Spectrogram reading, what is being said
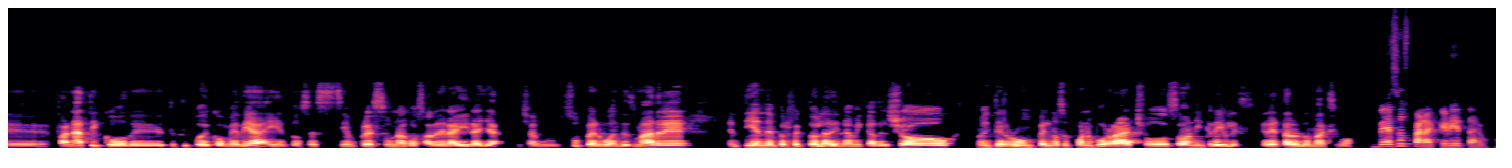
eh, fanático de este tipo de comedia y entonces siempre es una gozadera ir allá. Echan un súper buen desmadre, entienden perfecto la dinámica del show, no interrumpen, no se ponen borrachos, son increíbles. Querétaro es lo máximo. Besos para Querétaro.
